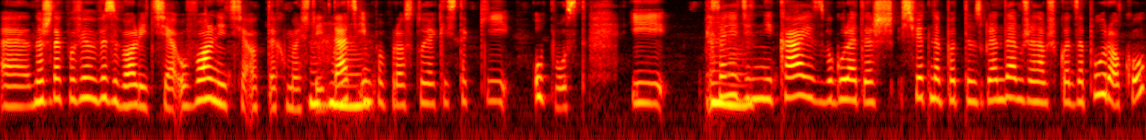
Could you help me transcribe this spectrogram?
e, no, że tak powiem, wyzwolić się, uwolnić się od tych myśli, mhm. dać im po prostu jakiś taki upust. I Pisanie mhm. dziennika jest w ogóle też świetne pod tym względem, że na przykład za pół roku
